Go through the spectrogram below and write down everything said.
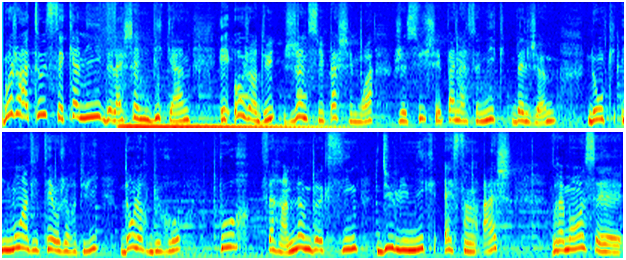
Bonjour à tous, c'est Camille de la chaîne Bicam et aujourd'hui je ne suis pas chez moi, je suis chez Panasonic Belgium. Donc ils m'ont invité aujourd'hui dans leur bureau pour faire un unboxing du Lumix S1H. Vraiment c'est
